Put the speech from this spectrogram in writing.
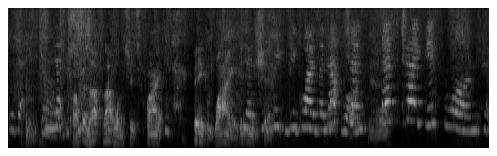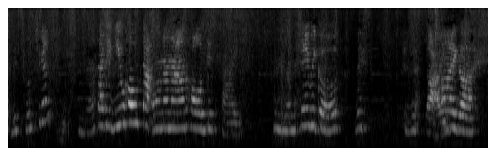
Next. I think that that one she's quite big, wide, isn't Yeah, she? big, big wider than that one. Yeah. Let's try this one. Check this one again. Daddy, you hold that one and I'll hold this side. And then here we go. This is this side. Oh my gosh.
